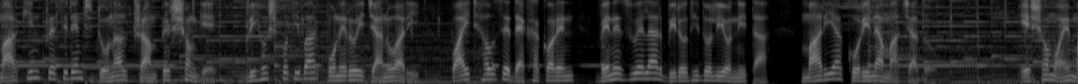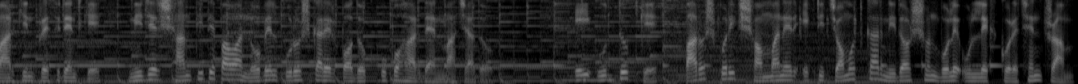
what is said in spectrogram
মার্কিন প্রেসিডেন্ট ডোনাল্ড ট্রাম্পের সঙ্গে বৃহস্পতিবার পনেরোই জানুয়ারি হোয়াইট হাউসে দেখা করেন ভেনেজুয়েলার বিরোধী দলীয় নেতা মারিয়া করিনা মাচাদো। এ সময় মার্কিন প্রেসিডেন্টকে নিজের শান্তিতে পাওয়া নোবেল পুরস্কারের পদক উপহার দেন মাচাদো। এই উদ্যোগকে পারস্পরিক সম্মানের একটি চমৎকার নিদর্শন বলে উল্লেখ করেছেন ট্রাম্প।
